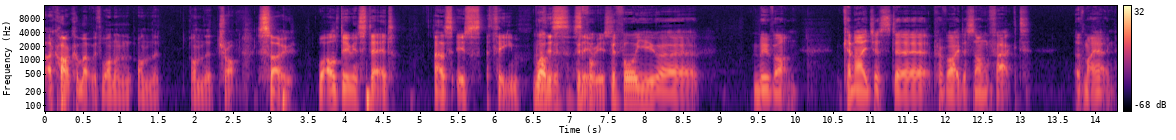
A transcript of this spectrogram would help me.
I can't come up with one on on the on the trot. So what I'll do instead, as is a theme Well, this be- before, series. before you uh, move on, can I just uh, provide a song fact of my own?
